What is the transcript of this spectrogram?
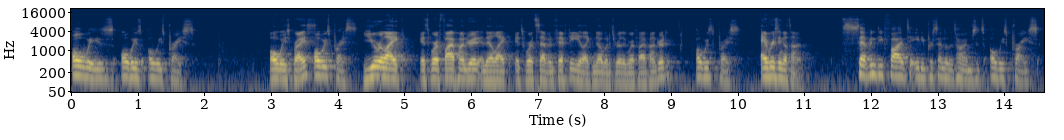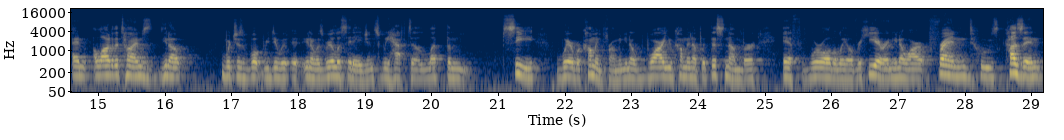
Always, always, always price. Always price? Always price. You're like, it's worth 500 and they're like, it's worth 750. You're like, no, but it's really worth 500. Always the price. Every single time. 75 to 80% of the times it's always price. And a lot of the times, you know, which is what we do, uh, you know, as real estate agents, we have to let them see where we're coming from. And, you know, why are you coming up with this number if we're all the way over here? And, you know, our friend whose cousin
